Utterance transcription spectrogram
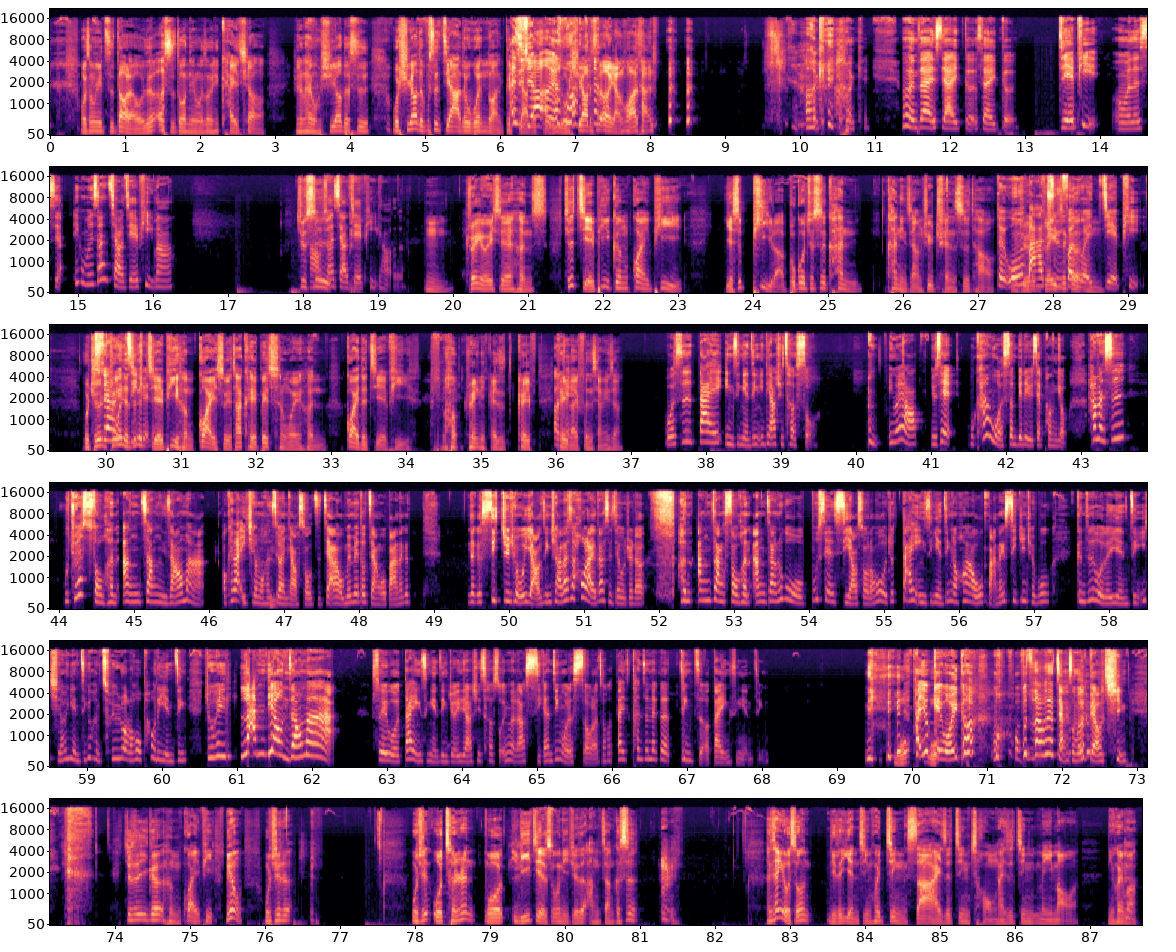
我终于知道了，我这二十多年我终于开窍了。原来我需要的是，我需要的不是家的温暖跟家的回忆，二氧化我需要的是二氧化碳。OK OK，我们再来下一个，下一个洁癖，我们的小，诶，我们算小洁癖吗？就是算小洁癖好了。嗯，所以有一些很，其实洁癖跟怪癖也是癖啦，不过就是看看你怎样去诠释它、哦。对，我们把它区这个分为嗯洁癖。我觉得虽然我 Dre 的这个洁癖很怪，所以它可以被称为很怪的洁癖。然后 Dre 你开始可以可以来分享一下。我是戴隐形眼镜一定要去厕所，因为哦，有些我看我身边的有些朋友，他们是我觉得手很肮脏，你知道吗？OK 啦，以前我很喜欢咬手指甲啦，我妹妹都讲我把那个那个细菌全部咬进去啊，但是后来一段时间我觉得很肮脏，手很肮脏。如果我不先洗好手，然后我就戴隐形眼镜的话，我把那个细菌全部跟着我的眼睛一起，然后眼睛又很脆弱，然后我怕我的眼睛就会烂掉，你知道吗？所以我戴隐形眼镜就一定要去厕所，因为我要洗干净我的手了之后，戴看着那个镜子，我戴隐形眼镜。你 他又我给我一个 我我不知道在讲什么的表情。就是一个很怪癖。没有，我觉得，我觉得我承认，我理解说你觉得肮脏，可是 很像有时候你的眼睛会进沙，还是进虫，还是进眉毛啊？你会吗？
